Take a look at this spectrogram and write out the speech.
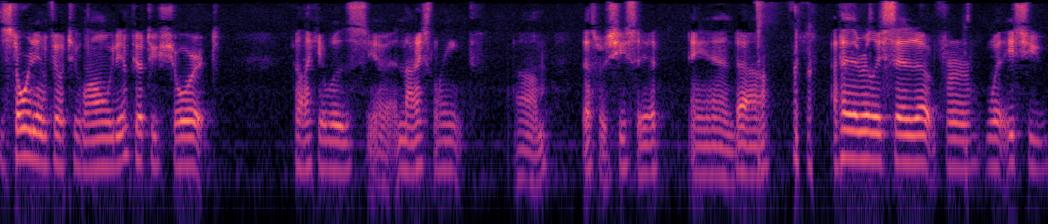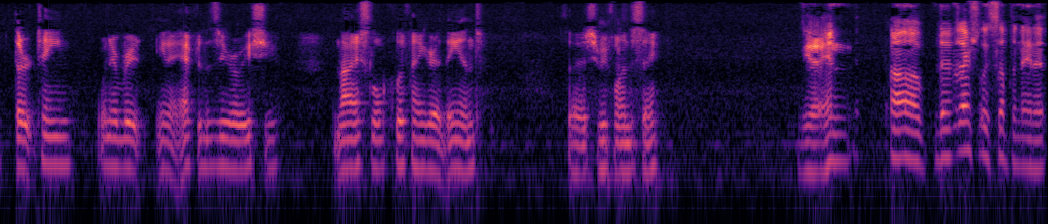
the story didn't feel too long. We didn't feel too short. Felt like it was you know a nice length. Um, that's what she said, and uh, I think they really set it up for what issue thirteen. Whenever it you know after the zero issue, nice little cliffhanger at the end. So it should be fun to see. Yeah, and uh, there's actually something in it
